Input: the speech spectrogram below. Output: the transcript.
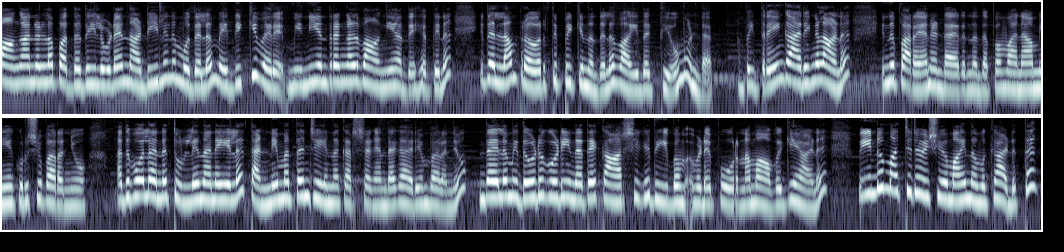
വാങ്ങാനുള്ള പദ്ധതിയിലൂടെ നടീലിന് മുതൽ മെതിക്ക് വരെ മിനി യന്ത്രങ്ങൾ വാങ്ങിയ അദ്ദേഹത്തിന് ഇതെല്ലാം പ്രവർത്തിപ്പിക്കുന്നതിൽ വൈദഗ്ധ്യവും ഉണ്ട് അപ്പൊ ഇത്രയും കാര്യങ്ങളാണ് ഇന്ന് പറയാനുണ്ടായിരുന്നത്. അപ്പം വനാമിയെ കുറിച്ച് പറഞ്ഞു. അതുപോലെ തന്നെ തുള്ളി നനയിൽ തണ്ണിമത്തൻ ചെയ്യുന്ന കർഷകന്റെ കാര്യം പറഞ്ഞു. എന്തായാലും ഇതോടുകൂടി ഇന്നത്തെ കാർഷിക ദീപം ഇവിടെ പൂർണമാവുകയാണ്. വീണ്ടും മറ്റൊരു വിഷയവുമായി നമുക്ക് അടുത്ത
